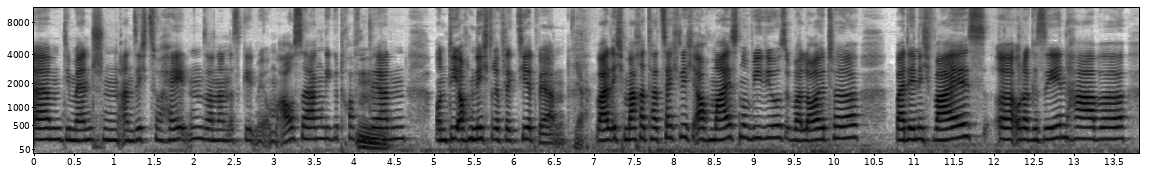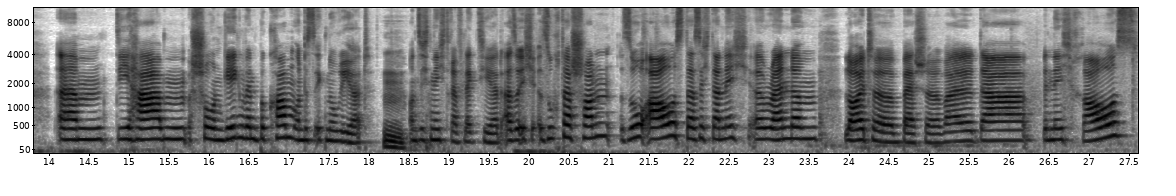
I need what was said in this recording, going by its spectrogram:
ähm, die Menschen an sich zu haten, sondern es geht mir um Aussagen, die getroffen werden und die auch nicht reflektiert werden. Ja. Weil ich mache tatsächlich auch meist nur Videos über Leute, bei denen ich weiß äh, oder gesehen habe, ähm, die haben schon Gegenwind bekommen und es ignoriert Hm. und sich nicht reflektiert. Also ich suche das schon so aus, dass ich da nicht äh, random Leute bashe, weil da bin ich raus.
